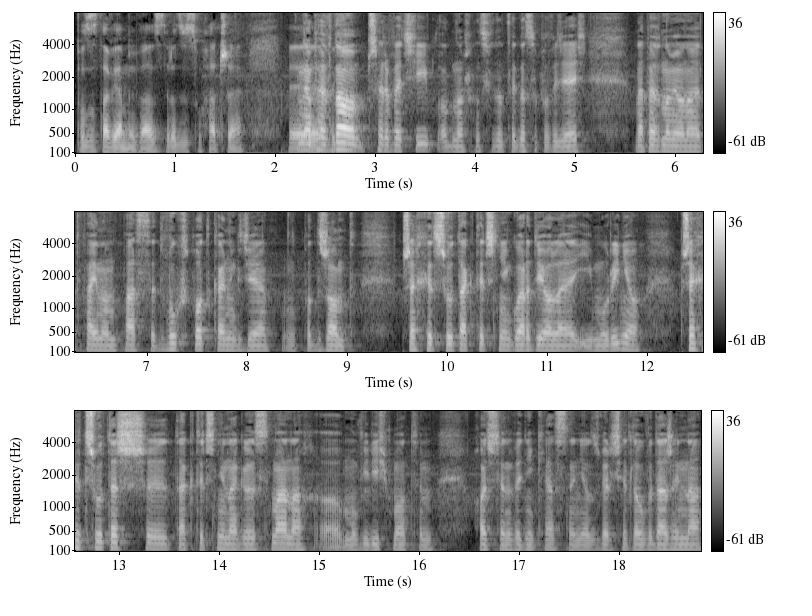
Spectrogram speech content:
pozostawiamy Was, drodzy słuchacze. Na e, pewno przerwę Ci, odnosząc się do tego, co powiedziałeś. Na pewno miał nawet fajną pasę dwóch spotkań, gdzie pod rząd przechytrzył taktycznie Guardiolę i Mourinho. Przechytrzył też y, taktycznie Nagelsmana. Mówiliśmy o tym, choć ten wynik jasny nie odzwierciedlał wydarzeń na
